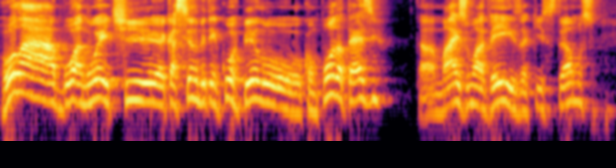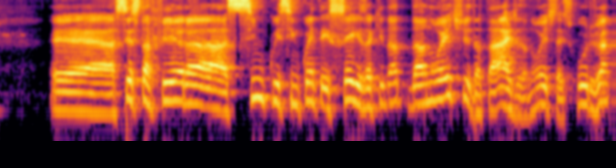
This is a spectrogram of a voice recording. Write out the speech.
Olá, boa noite, Cassiano Bittencourt pelo Compondo a Tese. Tá? Mais uma vez aqui estamos. É, Sexta-feira, 5h56 aqui da, da noite, da tarde, da noite, tá escuro já.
